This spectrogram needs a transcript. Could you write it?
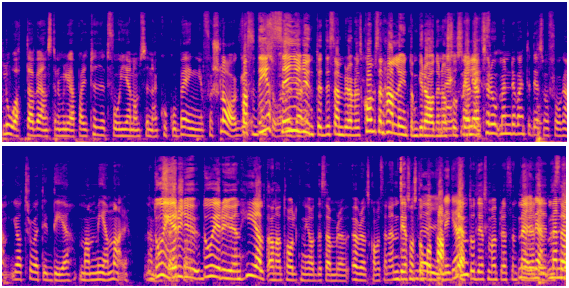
låta Vänstern och Miljöpartiet få igenom sina kokobäng-förslag. Fast det så säger vidare. ju inte decemberöverenskommelsen handlar ju inte om graden av Nej, men, socialism. jag tror, men det var inte det som var frågan. Jag tror att det är det man menar. Då är, det ju, då är det ju en helt annan tolkning av decemberöverenskommelsen än det som står Möjligen. på pappret och det som är presenterat i Möjligen, december. men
